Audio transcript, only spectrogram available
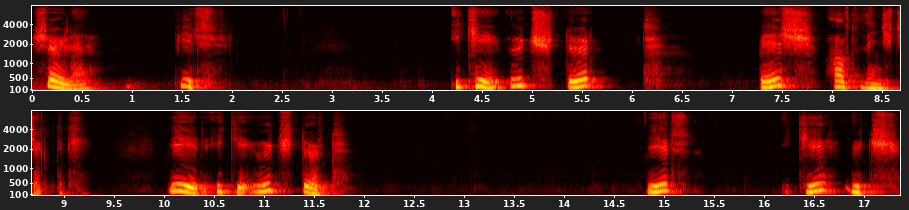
Şöyle. 1 2 3 4 5 6 zincir çektik. 1 2 3 4 1 2 3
